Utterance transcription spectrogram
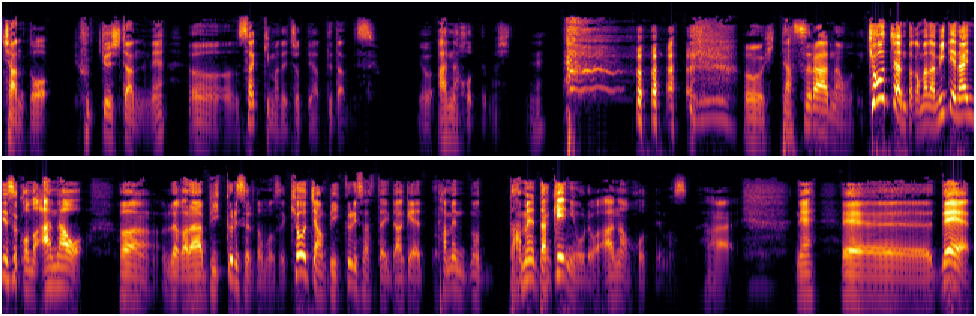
ー、ちゃんと、復旧したんでね。うん、さっきまでちょっとやってたんですよ。穴掘ってましたね。うん、ひたすら穴掘って。きょうちゃんとかまだ見てないんですよ、この穴を。うん。だからびっくりすると思うんですよ。きょうちゃんをびっくりさせたいだけ、ための、ためだけに俺は穴を掘ってます。はい。ね。えー、で、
